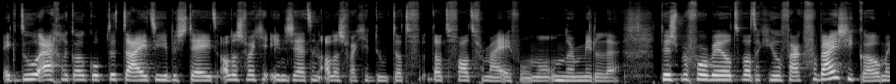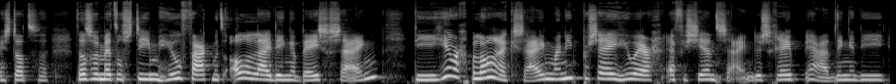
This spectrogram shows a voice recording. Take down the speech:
ik doe eigenlijk ook op de tijd die je besteedt, alles wat je inzet en alles wat je doet, dat, dat valt voor mij even onder, onder middelen. Dus bijvoorbeeld wat ik heel vaak voorbij zie komen, is dat we, dat we met ons team heel vaak met allerlei dingen bezig zijn, die heel erg belangrijk zijn, maar niet per se heel erg efficiënt zijn. Dus ja, dingen die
